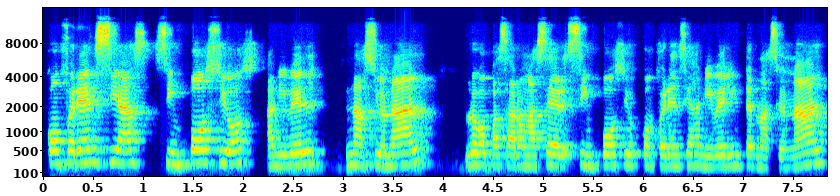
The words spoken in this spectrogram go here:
conferencias, simposios a nivel nacional, luego pasaron a ser simposios, conferencias a nivel internacional,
